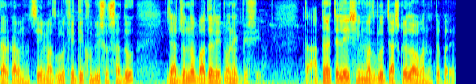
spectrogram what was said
যার কারণ হচ্ছে এই মাছগুলো খেতে খুবই সুস্বাদু, যার জন্য বাজার রেট অনেক বেশি। তা আপনারা চাইলে এই শিং মাছগুলো চাষ করে লাভবান হতে পারেন।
